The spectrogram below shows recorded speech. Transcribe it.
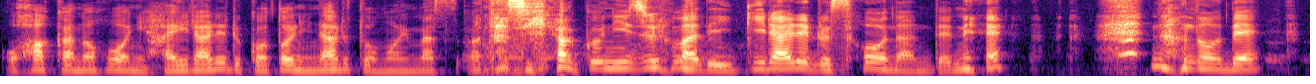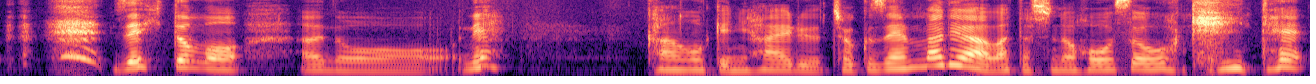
お墓の方に入られることになると思います。私120まで生きられるそうなんでね。なので是非ともあのね棺桶に入る直前までは私の放送を聞いて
